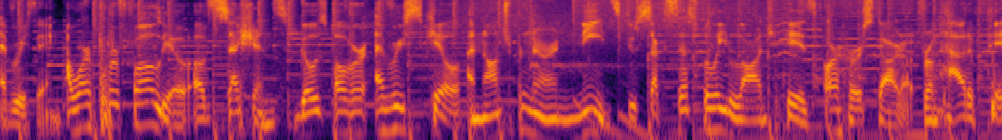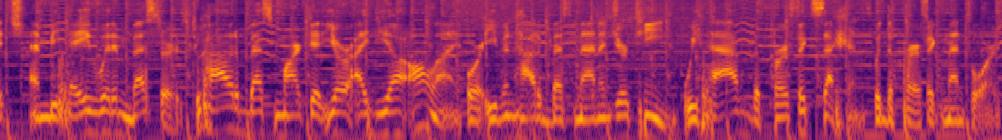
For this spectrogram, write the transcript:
everything. Our portfolio of sessions goes over every skill an entrepreneur needs to successfully launch his or her startup. From how to pitch and behave with investors to how to best market your idea online or even how to best manage your team. We have the perfect sessions with the perfect mentors.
